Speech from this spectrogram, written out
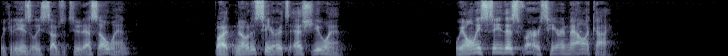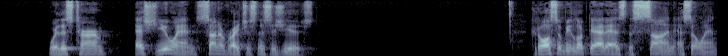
We could easily substitute S O N, but notice here it's S U N. We only see this verse here in Malachi, where this term S U N, Sun of Righteousness, is used. could also be looked at as the Son, S O N,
